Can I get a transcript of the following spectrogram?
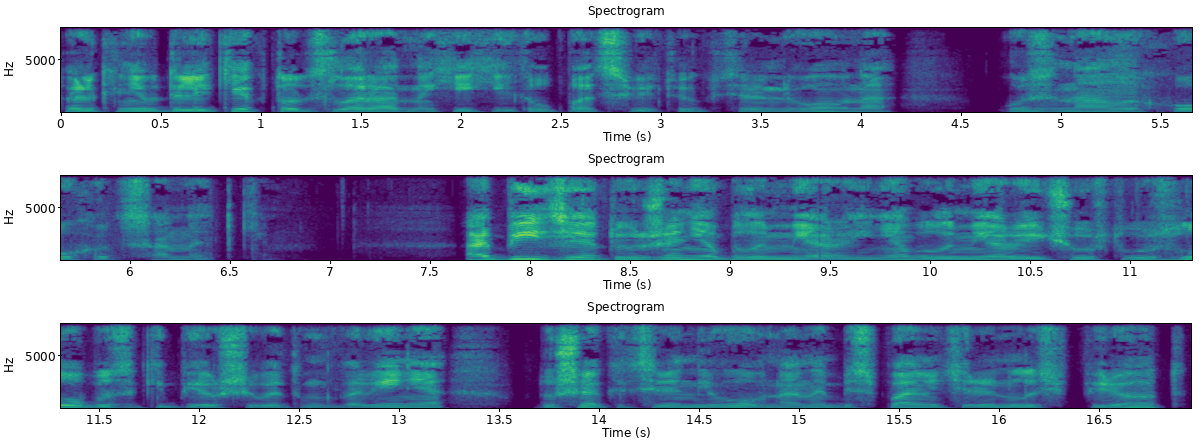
Только невдалеке кто-то злорадно хихикал под свету, Катерина Львовна узнала хохот Санетки. Обиде этой уже не было меры, и не было меры и чувству злобы, закипевшей в это мгновение душе Катерины Львовны она без памяти ринулась вперед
